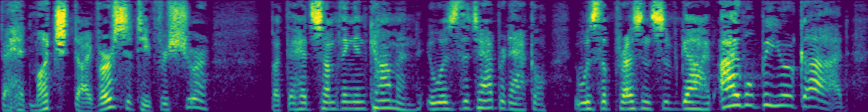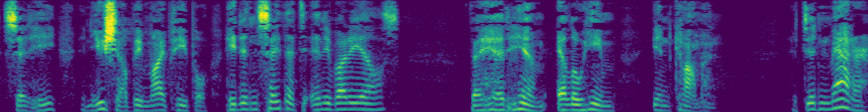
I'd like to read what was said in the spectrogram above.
They had much diversity for sure, but they had something in common. It was the tabernacle. It was the presence of God. I will be your God, said he, and you shall be my people. He didn't say that to anybody else. They had him, Elohim, in common. It didn't matter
